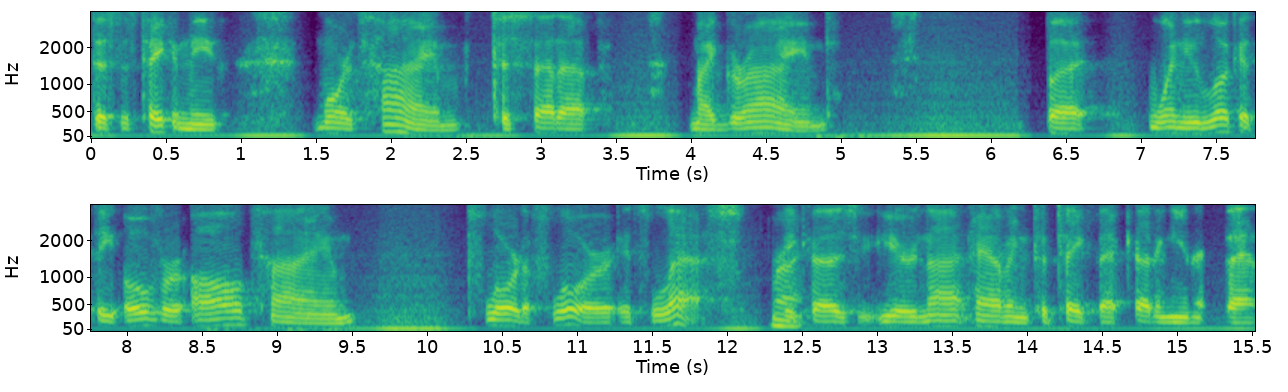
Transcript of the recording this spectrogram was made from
this has taken me more time to set up my grind. But when you look at the overall time, floor to floor, it's less right. because you're not having to take that cutting unit then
